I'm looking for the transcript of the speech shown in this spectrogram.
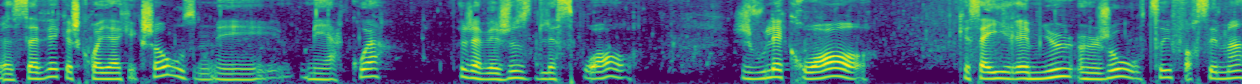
Je savais que je croyais à quelque chose, mais, mais à quoi? J'avais juste de l'espoir. Je voulais croire que ça irait mieux un jour, tu sais, forcément.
